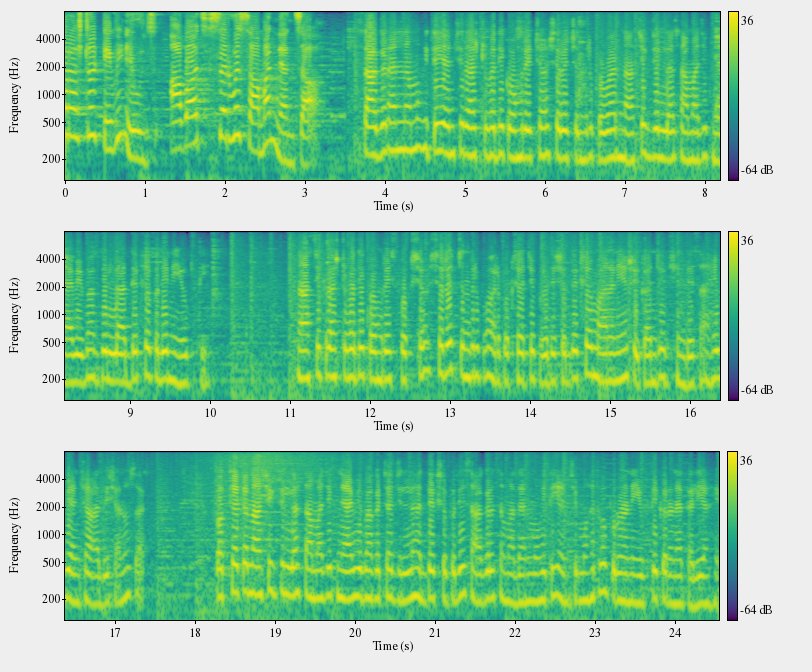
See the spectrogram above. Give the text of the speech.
महाराष्ट्र टीव्ही न्यूज आवाज सर्वसामान्यांचा. सागरांना मोहिते यांची राष्ट्रवादी काँग्रेसच्या शरदचंद्र पवार नाशिक जिल्हा सामाजिक न्याय विभाग जिल्हा अध्यक्षपदी नियुक्ती. नाशिक राष्ट्रवादी काँग्रेस पक्ष शरदचंद्र पवार पक्षाचे प्रदेशाध्यक्ष माननीय श्रीकांतजी शिंदे साहेब यांच्या आदेशानुसार. पक्षाच्या नाशिक जिल्हा सामाजिक न्याय विभागाच्या जिल्हा अध्यक्षपदी सागर समाधान मोहिते यांची महत्त्वपूर्ण नियुक्ती करण्यात आली आहे.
